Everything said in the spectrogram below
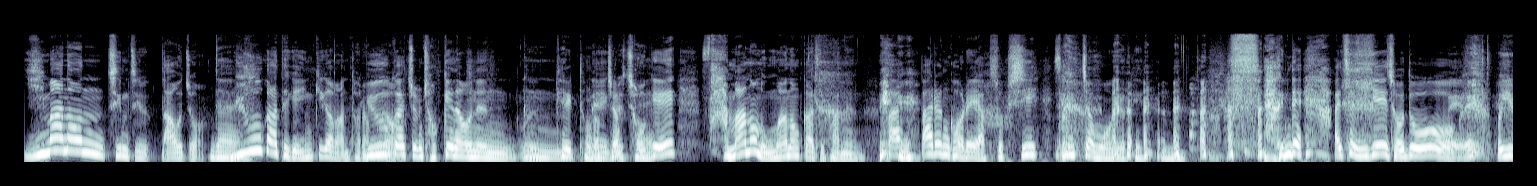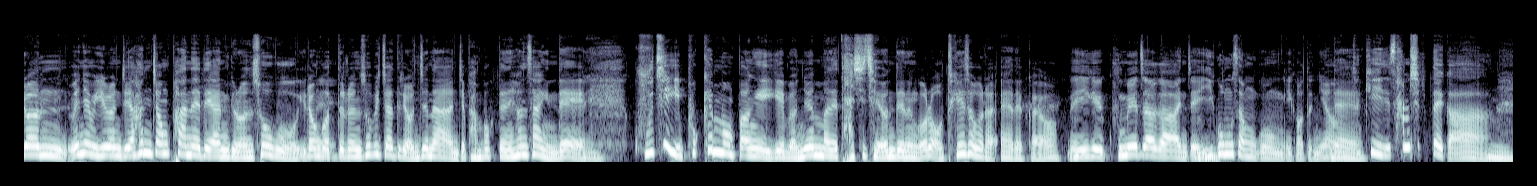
2만 원 지금 지금 나오죠. 네. 뮤가 되게 인기가 많더라고요. 뮤가 좀 적게 나오는 그 음, 캐릭터인가 네, 보죠? 그래서 저게 4만 원, 5만 원까지 가는. 네. 빠, 빠른 거래 약속 시3.5 이렇게. 음. 아, 근데 아참 이게 저도 네. 뭐 이런 왜냐면 이런 이제 한정판에 대한 그런 소구 이런 네. 것들은 소비자들이 언제나 이제 반복되는 현상인데 네. 굳이 이 포켓몬빵에 이게 몇 년 만에 다시 재현되는 걸 어떻게 해석을 해야 될까요? 네, 이게 구매자가 이제 2030이거든요. 음. 네. 특히 이제 30대가 음.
